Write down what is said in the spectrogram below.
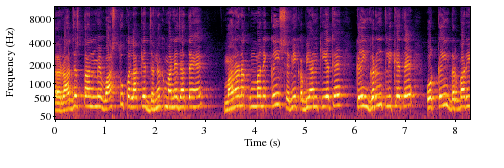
राजस्थान में वास्तुकला के जनक माने जाते हैं। महाराणा कुंभा ने कई सैनिक अभियान किए थे, कई ग्रंथ लिखे थे और कई दरबारी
